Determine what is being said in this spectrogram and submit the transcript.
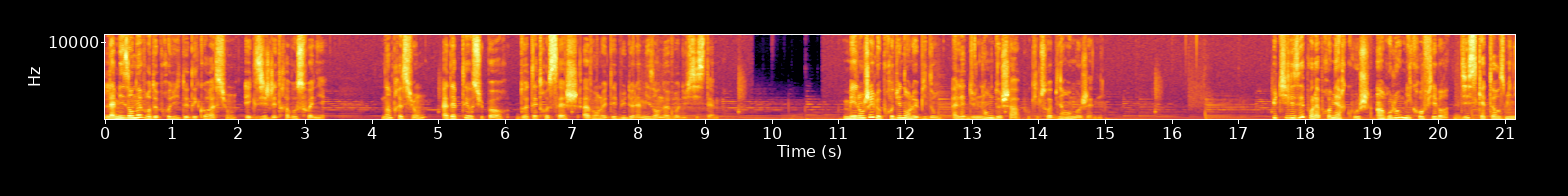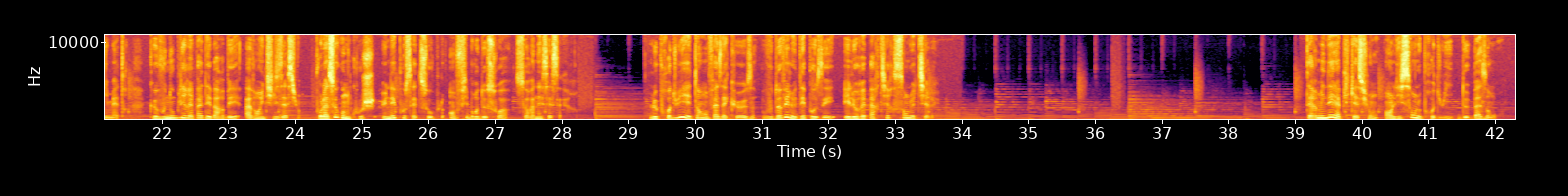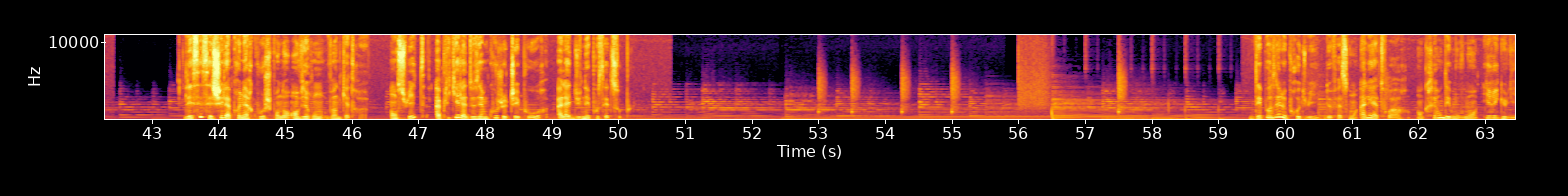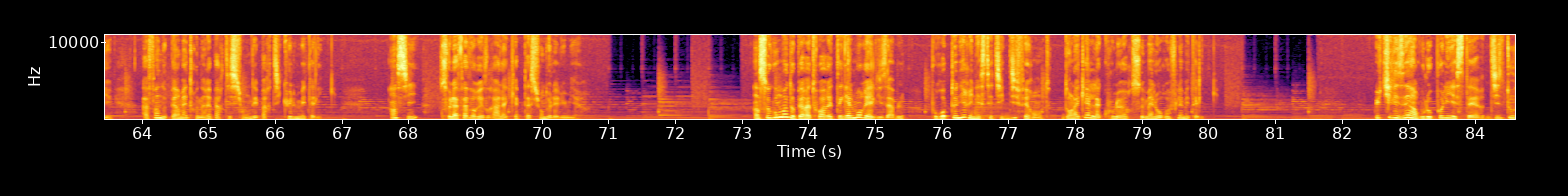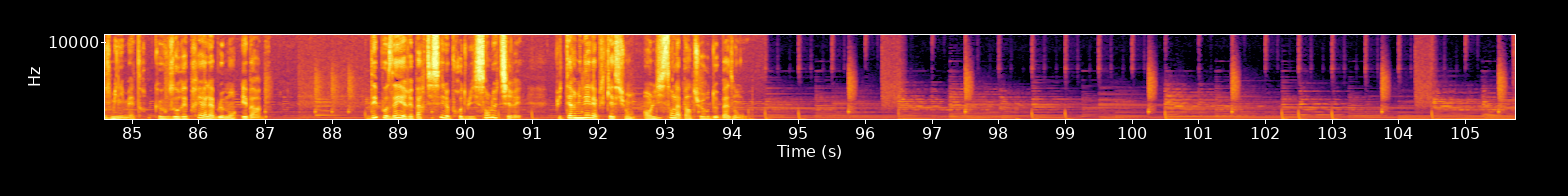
La mise en œuvre de produits de décoration exige des travaux soignés. L'impression, adaptée au support, doit être sèche avant le début de la mise en œuvre du système. Mélangez le produit dans le bidon à l'aide d'une langue de chat pour qu'il soit bien homogène. Utilisez pour la première couche un rouleau microfibre 10-14 mm que vous n'oublierez pas d'ébarber avant utilisation. Pour la seconde couche, une époussette souple en fibre de soie sera nécessaire. Le produit étant en phase aqueuse, vous devez le déposer et le répartir sans le tirer. Terminez l'application en lissant le produit de bas en haut. Laissez sécher la première couche pendant environ 24 heures. Ensuite, appliquez la deuxième couche de Jaipur à l'aide d'une époussette souple. Déposez le produit de façon aléatoire en créant des mouvements irréguliers afin de permettre une répartition des particules métalliques. Ainsi, cela favorisera la captation de la lumière. Un second mode opératoire est également réalisable pour obtenir une esthétique différente dans laquelle la couleur se mêle au reflet métallique. Utilisez un rouleau polyester 10-12 mm que vous aurez préalablement ébarbé. Déposez et répartissez le produit sans le tirer, puis terminez l'application en lissant la peinture de bas en haut.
